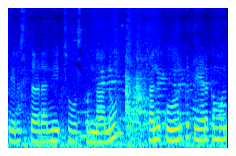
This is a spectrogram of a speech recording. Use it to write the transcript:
తీరుస్తాడని చూస్తున్నాను. కానీ కోరిక తీరకముందు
